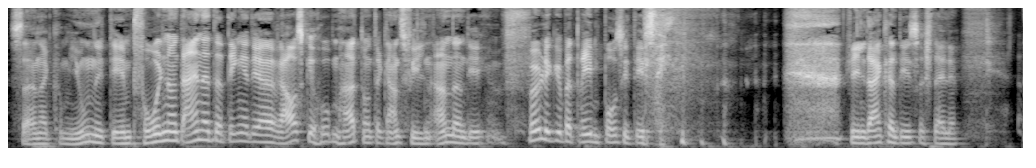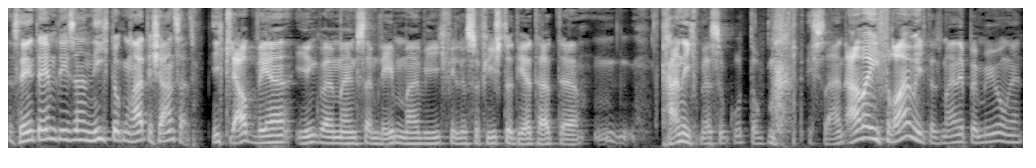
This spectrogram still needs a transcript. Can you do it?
seiner Community empfohlen. Und einer der Dinge, die er rausgehoben hat, unter ganz vielen anderen, die völlig übertrieben positiv sind. Vielen Dank an dieser Stelle sind eben dieser nicht dogmatische Ansatz. Ich glaube, wer irgendwann mal in seinem Leben mal, wie ich Philosophie studiert hat, der kann nicht mehr so gut dogmatisch sein. Aber ich freue mich, dass meine Bemühungen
